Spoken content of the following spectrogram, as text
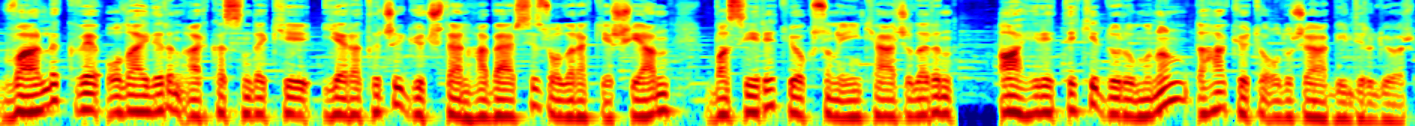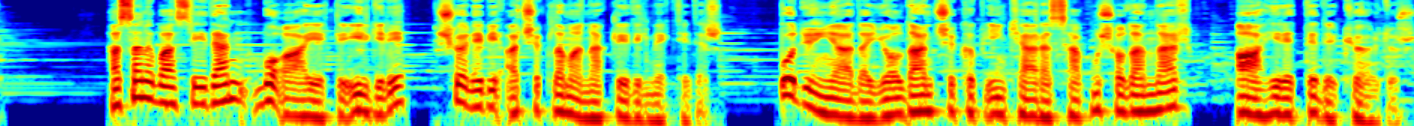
varlık ve olayların arkasındaki yaratıcı güçten habersiz olarak yaşayan basiret yoksunu inkarcıların ahiretteki durumunun daha kötü olacağı bildiriliyor. Hasan-ı Basri'den bu ayetle ilgili şöyle bir açıklama nakledilmektedir. Bu dünyada yoldan çıkıp inkara sapmış olanlar ahirette de kördür.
